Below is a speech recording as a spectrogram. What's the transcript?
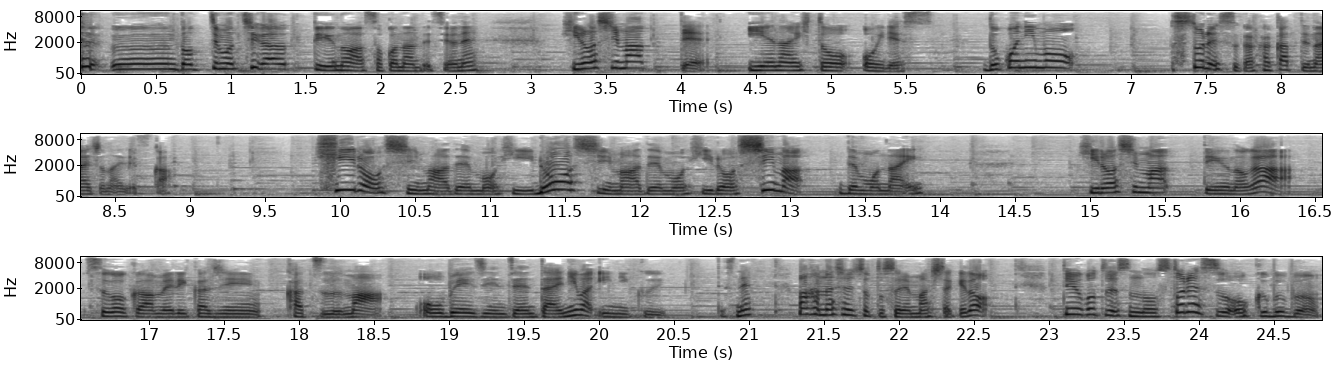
うーん、どっちも違うっていうのはそこなんですよね。広島って言えない人多いです。どこにもストレスがかかってないじゃないですか。広島でも広島でも広島でもない。広島っていうのがすごくアメリカ人かつまあ欧米人全体には言いにくいですね。まあ話はちょっとそれましたけど。ということでそのストレスを置く部分。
